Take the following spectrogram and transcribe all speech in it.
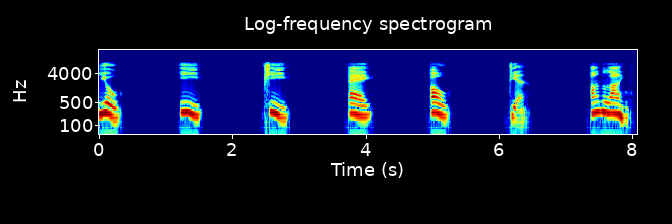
u e. P. A. O. 点。Online。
